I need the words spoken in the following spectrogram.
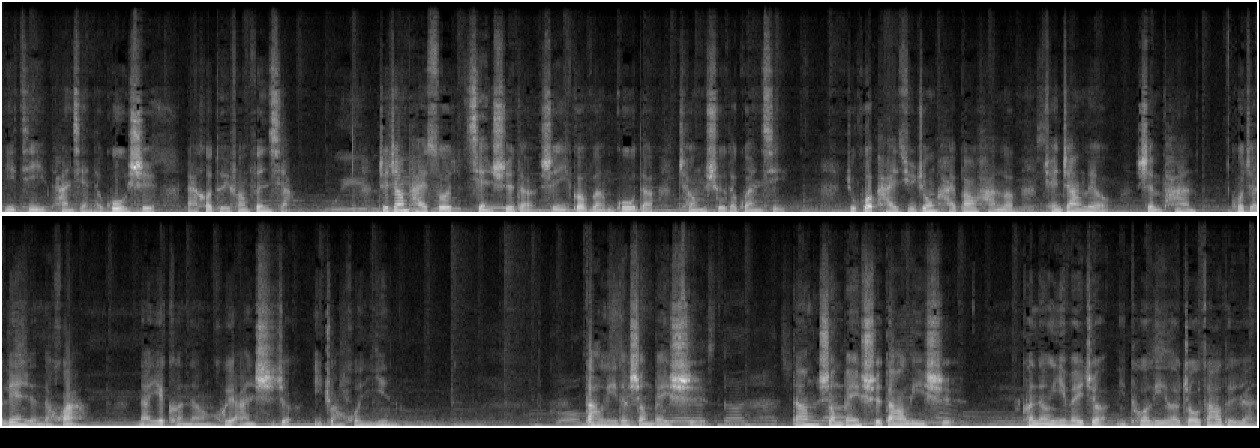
以及探险的故事来和对方分享。这张牌所显示的是一个稳固的、成熟的关系。如果牌局中还包含了权杖六、审判或者恋人的话，那也可能会暗示着一桩婚姻。倒立的圣杯十。当圣杯十倒立时，可能意味着你脱离了周遭的人，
